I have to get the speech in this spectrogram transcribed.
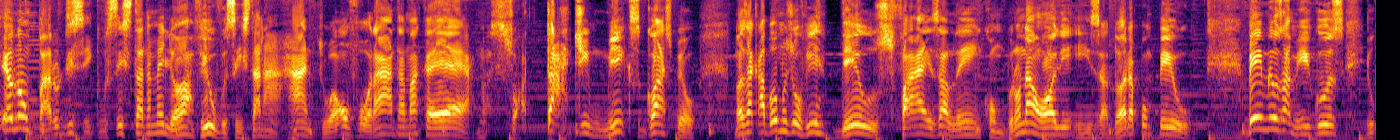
Eu não paro de dizer que você está na melhor, viu? Você está na Rádio Alvorada Macaé, na sua tarde mix gospel. Nós acabamos de ouvir Deus Faz Além com Bruna Oli e Isadora Pompeu. Bem, meus amigos, eu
